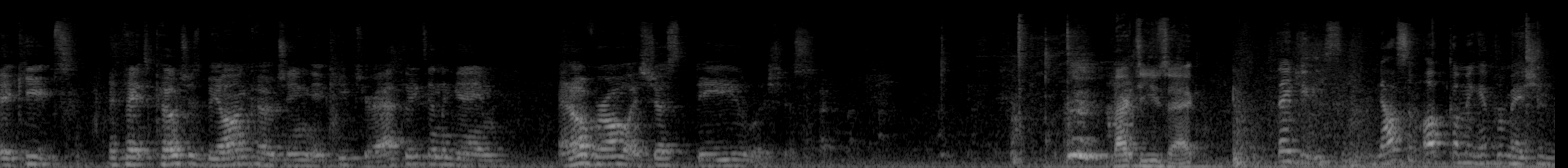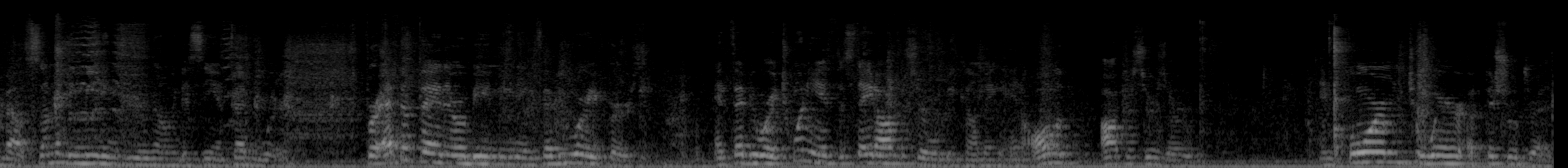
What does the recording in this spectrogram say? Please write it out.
It keeps it takes coaches beyond coaching. It keeps your athletes in the game, and overall, it's just delicious. Back to you, Zach. Thank you, Easton. Now some upcoming information about some of the meetings we are going to see in February. For FFA, there will be a meeting February 1st. And February 20th, the state officer will be coming, and all of officers are informed to wear official dress.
